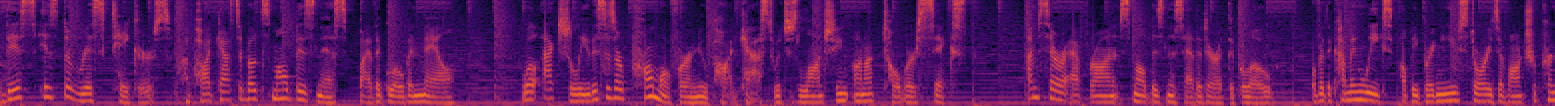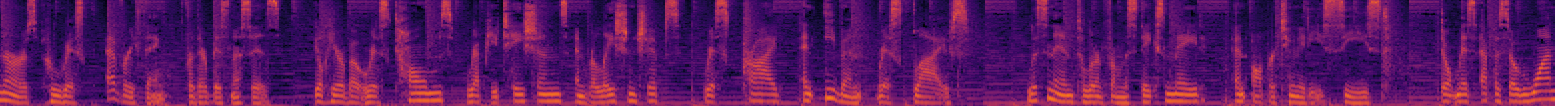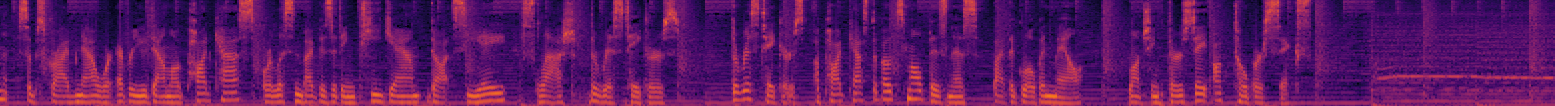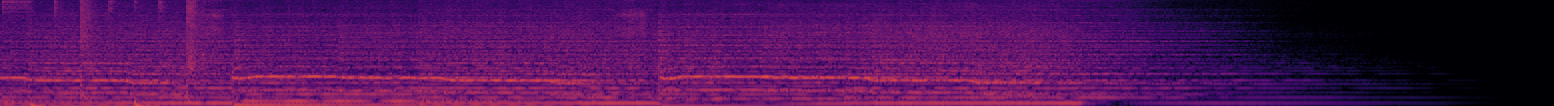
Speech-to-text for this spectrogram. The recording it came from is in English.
This is The Risk Takers, a podcast about small business by the Globe and Mail. Well, actually, this is our promo for our new podcast, which is launching on October 6th. I'm Sarah Efron, small business editor at The Globe. Over the coming weeks, I'll be bringing you stories of entrepreneurs who risked everything for their businesses. You'll hear about risked homes, reputations, and relationships, risked pride, and even risked lives. Listen in to learn from mistakes made and opportunities seized. Don't miss episode one. Subscribe now wherever you download podcasts or listen by visiting tgam.ca slash the risk takers. The Risk Takers, a podcast about small business by the Globe and Mail, launching Thursday, October 6th.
